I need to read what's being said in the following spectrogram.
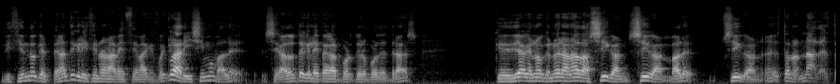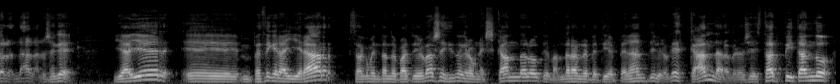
Diciendo que el penalti que le hicieron a Benzema, que fue clarísimo, ¿vale? Segadote que le pega al portero por detrás que decía que no, que no era nada, sigan, sigan, ¿vale? Sigan, ¿eh? esto no es nada, esto no es nada, no sé qué. Y ayer eh, me parece que era Gerard, estaba comentando el partido del Barça, diciendo que era un escándalo, que mandaran repetir el penalti, pero qué escándalo, pero si está pitando...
